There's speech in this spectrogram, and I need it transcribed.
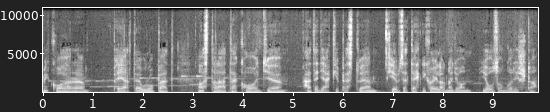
mikor bejárt Európát, azt találták, hogy hát egy elképesztően képzett technikailag nagyon jó zongorista.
